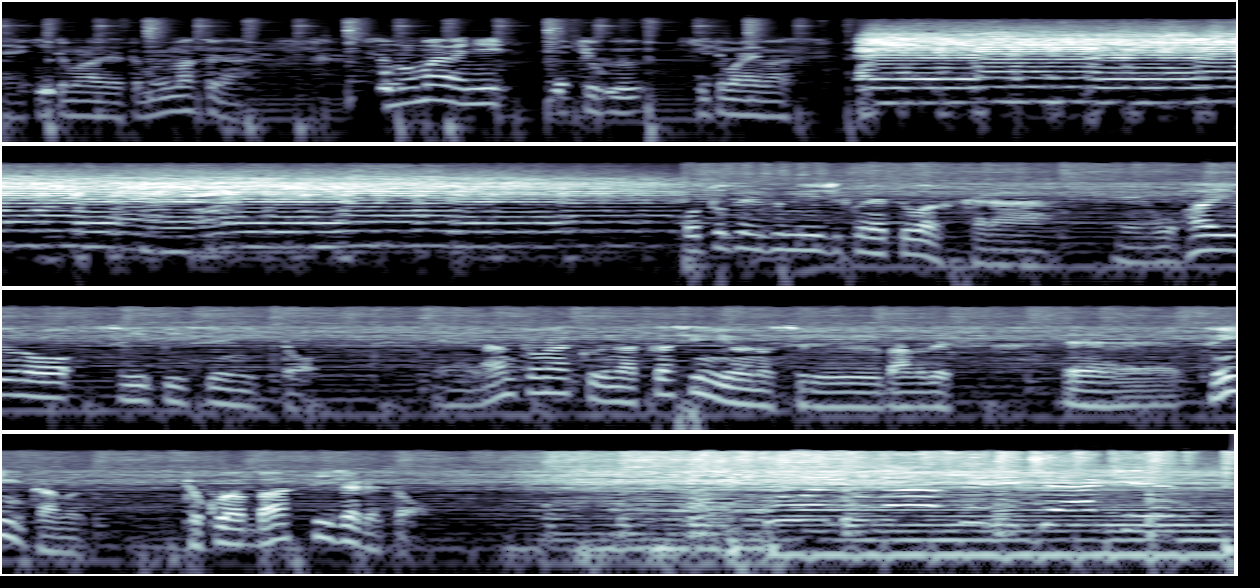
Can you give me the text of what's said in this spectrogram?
え聞いてもらいたいと思いますが、その前に一曲聴いてもらいます。ポッドセーフミュージックネットワークから、えーオハイオの3ピースユニット、えーなんとなく懐かしい匂いのするバンドです。えー、ツインカム。曲はバースティージャケット。Yeah.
